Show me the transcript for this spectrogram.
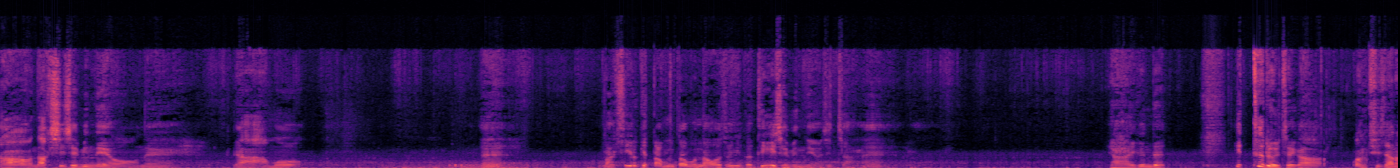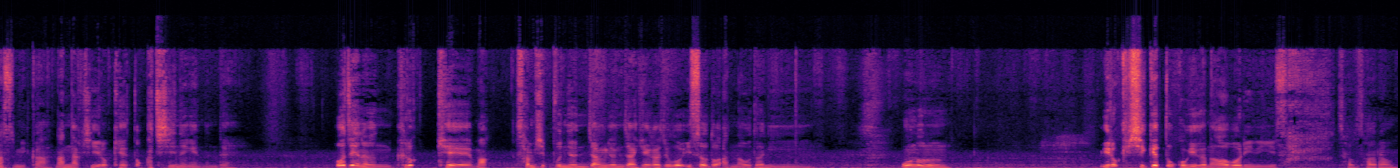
아, 낚시 재밌네요. 네. 야, 뭐. 네. 낚시 이렇게 따문따문 나와주니까 되게 재밌네요, 진짜. 예. 야, 이 근데 이틀을 제가 꽝치지 않았습니까? 난 낚시 이렇게 똑같이 진행했는데. 어제는 그렇게 막 30분 연장, 연장 해가지고 있어도 안 나오더니. 오늘은 이렇게 쉽게 또 고기가 나와버리니 사- 참 사람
